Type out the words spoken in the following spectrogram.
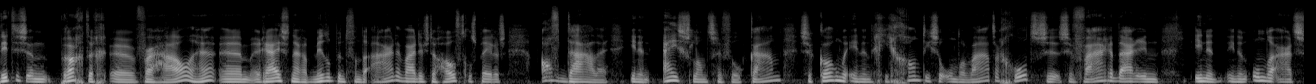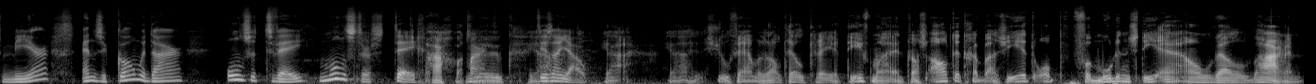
dit is een prachtig uh, verhaal, hè? Um, reis naar het middelpunt van de aarde, waar dus de hoofdrolspelers afdalen in een IJslandse vulkaan. Ze komen in een gigantische onderwatergrot. Ze, ze varen daarin in een, in een onderaards meer en ze komen daar onze twee monsters tegen. Ach, wat Maarten, leuk. Ja. Het is aan jou. Ja, Ja, Jules Verne was altijd heel creatief, maar het was altijd gebaseerd op vermoedens die er al wel waren.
